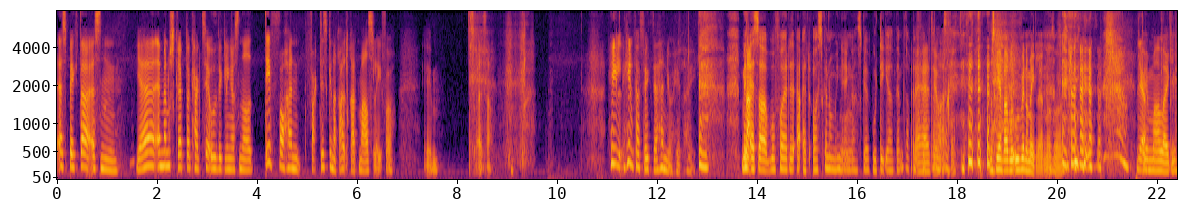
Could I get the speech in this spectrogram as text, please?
aspekter af sådan, ja, af manuskript og karakterudvikling og sådan noget, det får han faktisk generelt ret meget slag for. Øhm, så altså. helt, helt perfekt er han jo heller ikke. Men Nej. altså, hvorfor er det, at Oscar-nomineringer skal vurdere, hvem der er perfekt? Ja, det er også rigtigt. Måske er han bare blevet uvenner med en eller anden. Og så. Ja. Det er meget likely.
